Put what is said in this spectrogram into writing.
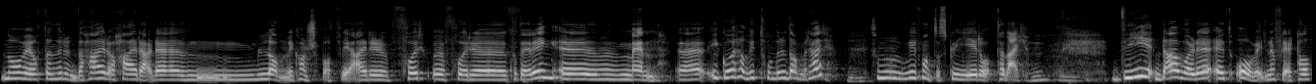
Nå har vi hatt en runde her, og her er det, mm, lander vi kanskje på at vi er for, for eh, kvotering. Eh, men i går hadde vi 200 damer her som vi fant ut skulle gi råd til deg. De, der var det et overveldende flertall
